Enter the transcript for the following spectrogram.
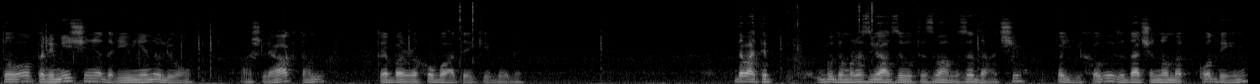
то переміщення дорівнює нулю. А шлях там треба рахувати, який буде. Давайте будемо розв'язувати з вами задачі. Поїхали. Задача номер 1.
